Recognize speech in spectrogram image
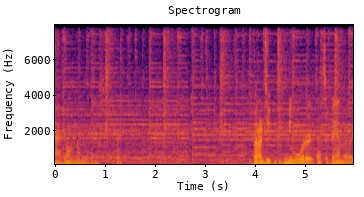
I don't remember this. But, but I do. New Order. That's a band that I,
